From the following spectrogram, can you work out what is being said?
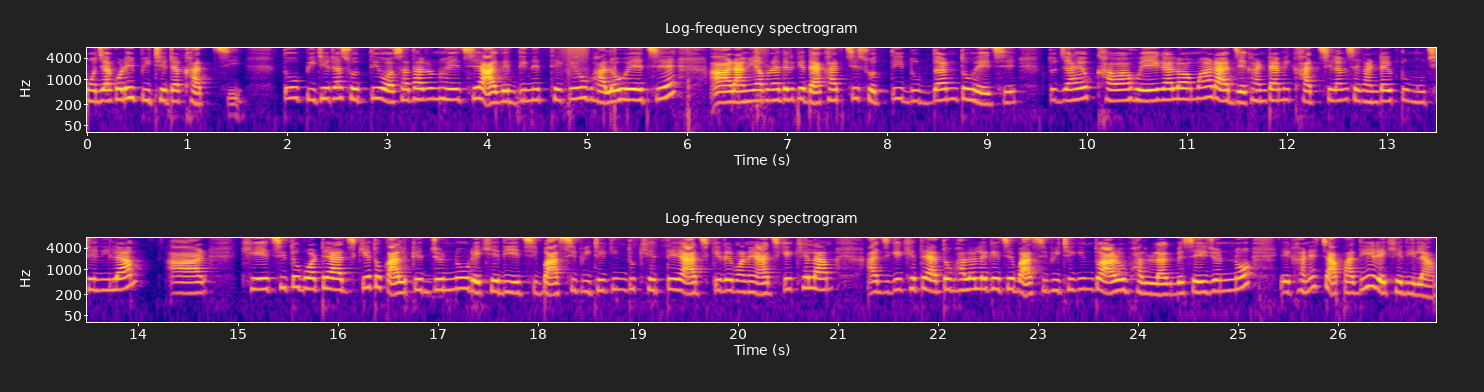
মজা করেই পিঠেটা খাচ্ছি। তো পিঠেটা সত্যি অসাধারণ হয়েছে, আগের দিনের থেকেও ভালো হয়েছে। আর আমি আপনাদেরকে দেখাচ্ছি, সত্যি দুর্দান্ত হয়েছে। তো যাই হোক, খাওয়া হয়ে গেল আমার, আর যেখানটা আমি খাচ্ছিলাম সেখানটা একটু মুছে নিলাম। আর খেয়েছি তো বটে আজকে, তো কালকের জন্যও রেখে দিয়েছি। বাসি পিঠে কিন্তু খেতে আজকের মানে আজকে খেলাম, আজকে খেতে এত ভালো লেগেছে, বাসি পিঠে কিন্তু আরও ভালো লাগবে, সেই জন্য এখানে চাপা দিয়ে রেখে দিলাম।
